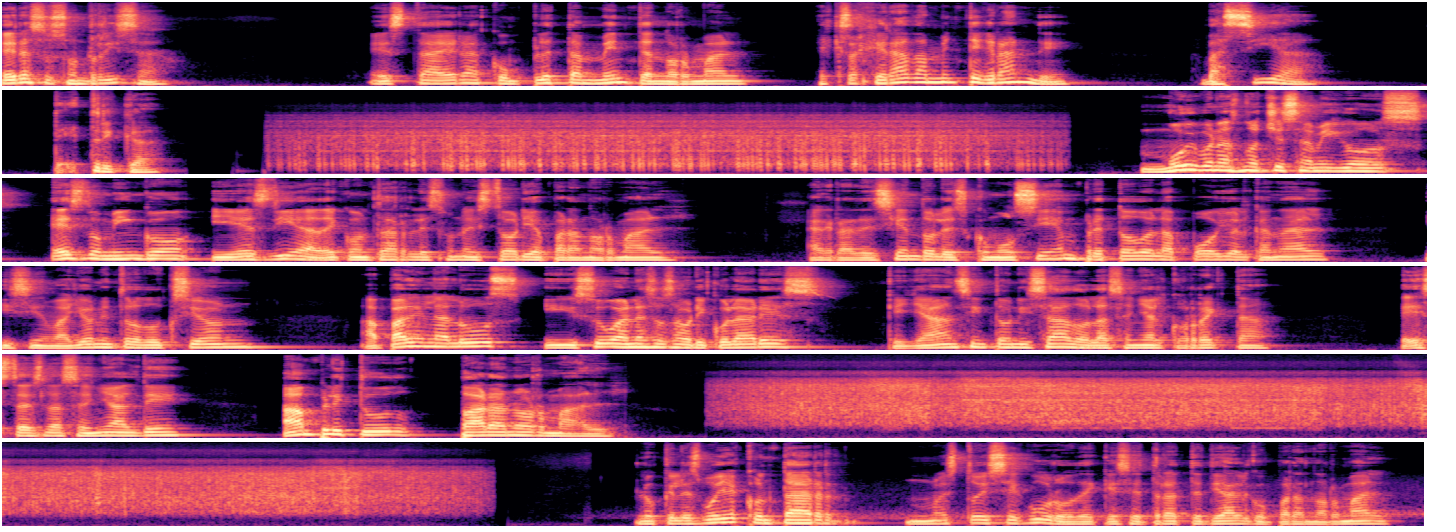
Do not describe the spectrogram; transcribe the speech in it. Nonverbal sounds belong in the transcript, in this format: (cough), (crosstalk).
Era su sonrisa. Esta era completamente anormal, exageradamente grande, vacía, tétrica. Muy buenas noches amigos, es domingo y es día de contarles una historia paranormal. Agradeciéndoles como siempre todo el apoyo al canal y sin mayor introducción, apaguen la luz y suban esos auriculares que ya han sintonizado la señal correcta. Esta es la señal de amplitud paranormal. Lo que les voy a contar no estoy seguro de que se trate de algo paranormal.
